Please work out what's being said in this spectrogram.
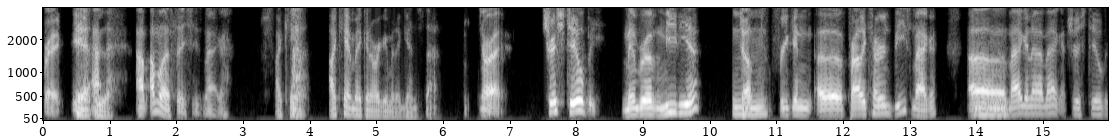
right. Can't Yeah, do that. I, I, I'm gonna say she's MAGA. I can't. I can't make an argument against that." All right. Trish Tilby, member of the media, Mhm. dumped freaking, uh, probably turned beast MAGA. Uh, Mhm. MAGA, not MAGA. Trish Tilby.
